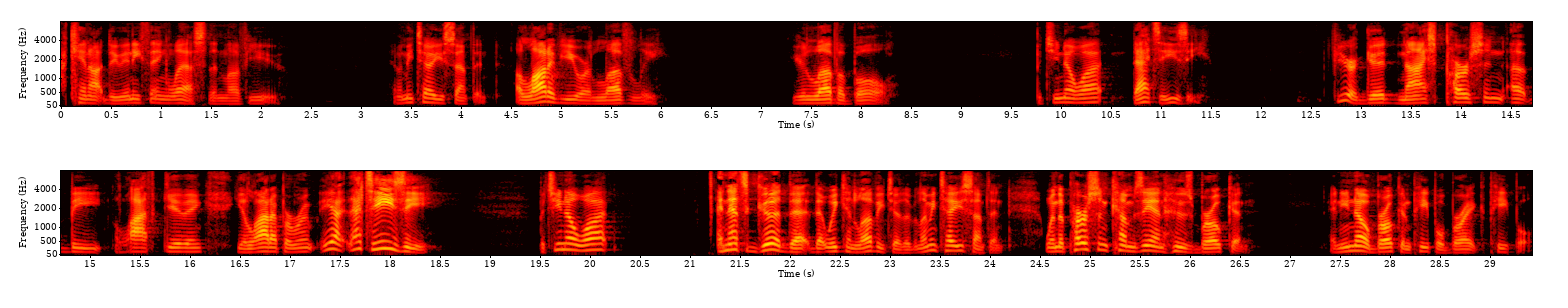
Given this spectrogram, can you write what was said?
I cannot do anything less than love you. And let me tell you something. A lot of you are lovely. You're lovable. But you know what? That's easy. If you're a good, nice person, upbeat, life giving, you light up a room, yeah, that's easy. But you know what? And that's good that, that we can love each other. But let me tell you something. When the person comes in who's broken, and you know broken people break people,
